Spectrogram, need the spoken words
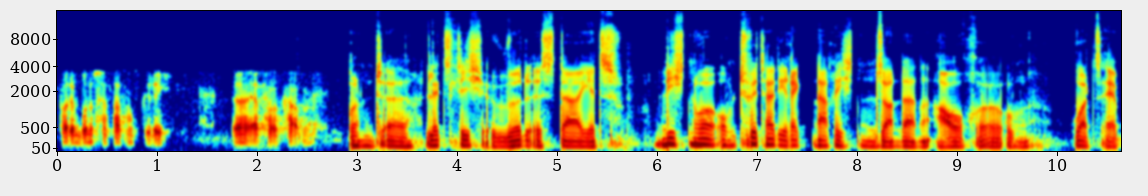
vor dem Bundesverfassungsgericht äh, Erfolg haben. Und äh, letztlich würde es da jetzt nicht nur um Twitter-Direktnachrichten, sondern auch äh, um WhatsApp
